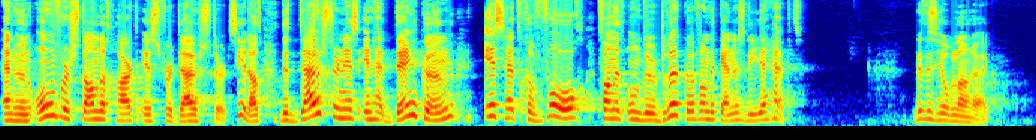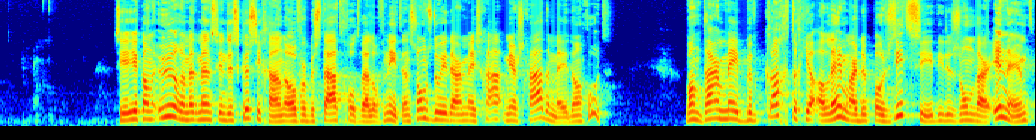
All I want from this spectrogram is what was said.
en hun onverstandig hart is verduisterd. Zie je dat? De duisternis in het denken is het gevolg van het onderdrukken van de kennis die je hebt. Dit is heel belangrijk. Zie je, je kan uren met mensen in discussie gaan over bestaat God wel of niet. En soms doe je daar meer schade mee dan goed. Want daarmee bekrachtig je alleen maar de positie die de zondaar inneemt,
